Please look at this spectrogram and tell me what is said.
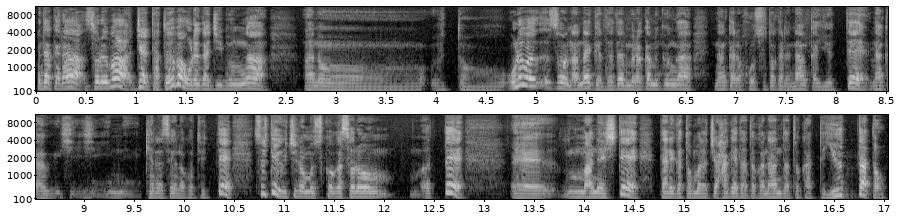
だからそれはじゃあ例えば俺が自分があのーと俺はそうなんだけど例えば村上君が何かの放送とかで何か言って、なんかひひけなすようなこと言ってそしてうちの息子がそれを待って、えー真似して誰か友達をハゲだとかなんだとかって言ったと、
